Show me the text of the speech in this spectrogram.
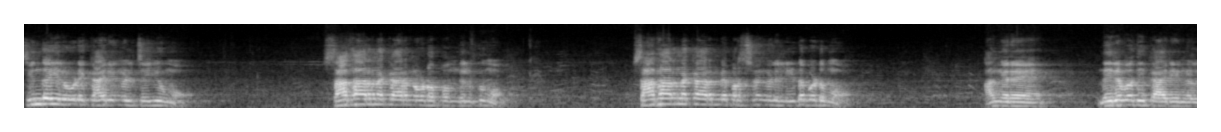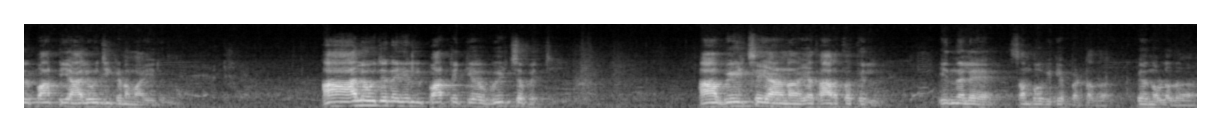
ചിന്തയിലൂടെ കാര്യങ്ങൾ ചെയ്യുമോ? സാധാരണക്കാരനോടൊപ്പം നിൽക്കുമോ? സാധാരണക്കാരന്റെ പ്രശ്നങ്ങളിൽ ഇടപെടുമോ? അങ്ങനെ നിരവധി കാര്യങ്ങൾ പാർട്ടി ആലോചിക്കണമായിരുന്നു. ആ ആലോചനയിൽ പാർട്ടിക്ക് വീഴ്ച പറ്റി. ആ വീഴ്ചയാണ് യഥാർത്ഥത്തിൽ ഇന്നലെ സംഭവിക്കപ്പെട്ടത് എന്നുള്ളത്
